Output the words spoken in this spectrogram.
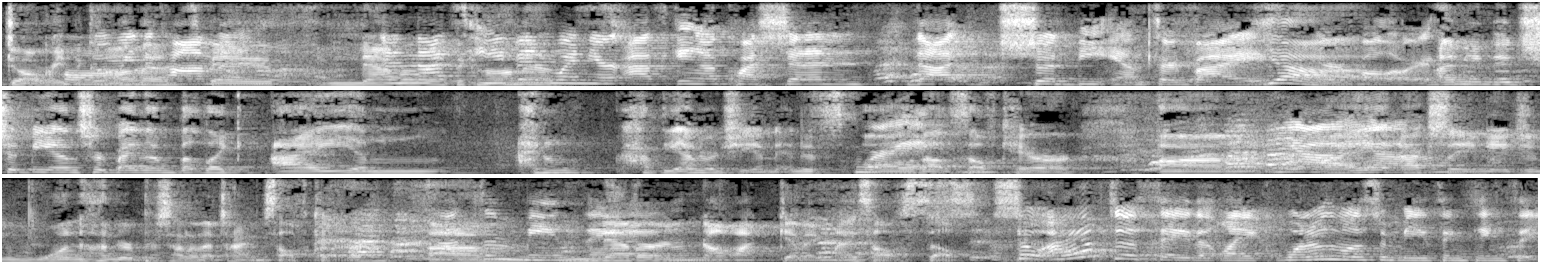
don't read the comments." comments, babe. Never and read the comments. even when you're asking a question that should be answered by yeah. followers. I mean, it should be answered by them, but like, I am. I don't have the energy, and, and it's all Right. about self care. Um, I yeah. actually engage in 100% of the time self care. That's amazing. Never not giving myself self. So I have to say that like one of the most amazing things that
